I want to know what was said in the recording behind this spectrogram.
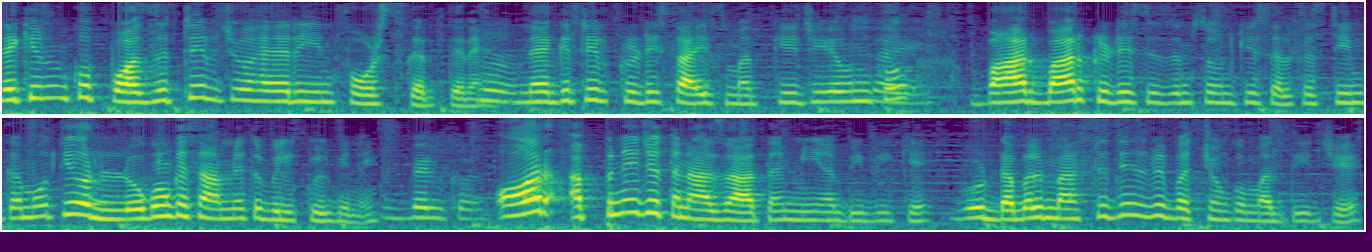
लेकिन उनको पॉजिटिव जो है री करते रहे। नेगेटिव क्रिटिसाइज मत कीजिए उनको। बार बार क्रिटिसिज्म से उनकी सेल्फ स्टीम कम होती है और लोगों के सामने तो बिल्कुल भी नहीं बिल्कुल और अपने जो तनाजात हैं मियाँ बीवी के वो डबल मैसेजेस भी बच्चों को मत दीजिए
